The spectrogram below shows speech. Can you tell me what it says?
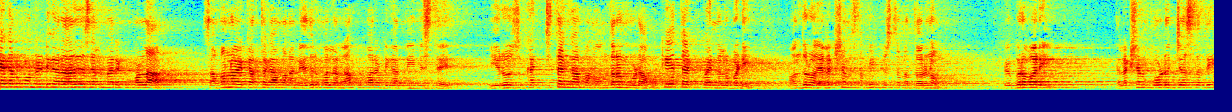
జగన్మోహన్ రెడ్డి గారి ఆదేశాల మేరకు మళ్ళా సమన్వయకర్తగా మన ఎదురుమల్లి రామ్కుమార్ రెడ్డి గారిని నియమిస్తే ఈరోజు ఖచ్చితంగా మనం అందరం కూడా ఒకే తట్టుపై నిలబడి అందులో ఎలక్షన్ సమీపిస్తున్న తరుణం ఫిబ్రవరి ఎలక్షన్ కోడ్ వచ్చేస్తుంది.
